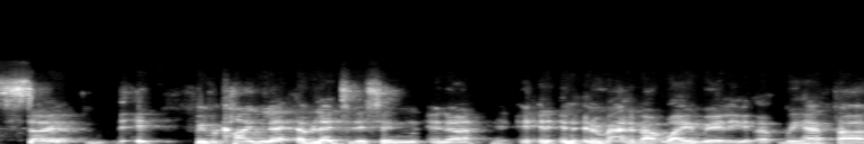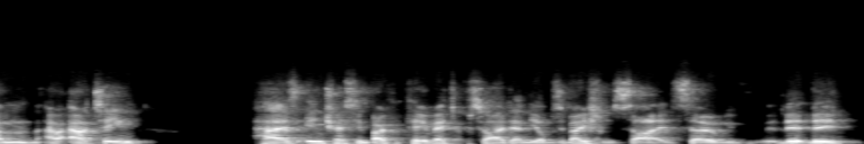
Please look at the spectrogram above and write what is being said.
So it, we were kind of led to this in in a in, in a roundabout way. Really, uh, we have um, our, our, team has interest in both the theoretical side and the observational side. So the, the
